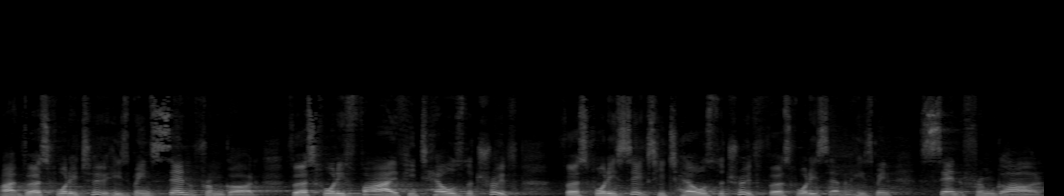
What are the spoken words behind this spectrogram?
Right? Verse 42, he's been sent from God. Verse 45, he tells the truth. Verse 46, he tells the truth. Verse 47, he's been sent from God.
